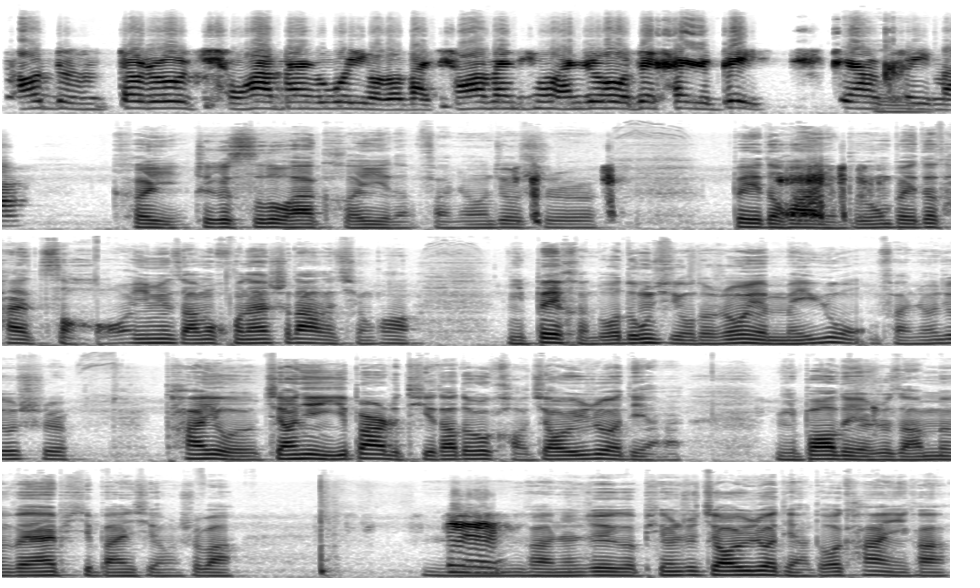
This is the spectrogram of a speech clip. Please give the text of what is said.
然后等到时候强化班如果有了，把强化班听完之后再开始背，这样可以吗？可以，这个思路还可以的。反正就是背的话也不用背得太早，因为咱们湖南师大的情况，你背很多东西有的时候也没用。反正就是他有将近一半的题他都是考教育热点，你报的也是咱们 VIP 班型是吧？嗯，反正这个平时教育热点多看一看。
